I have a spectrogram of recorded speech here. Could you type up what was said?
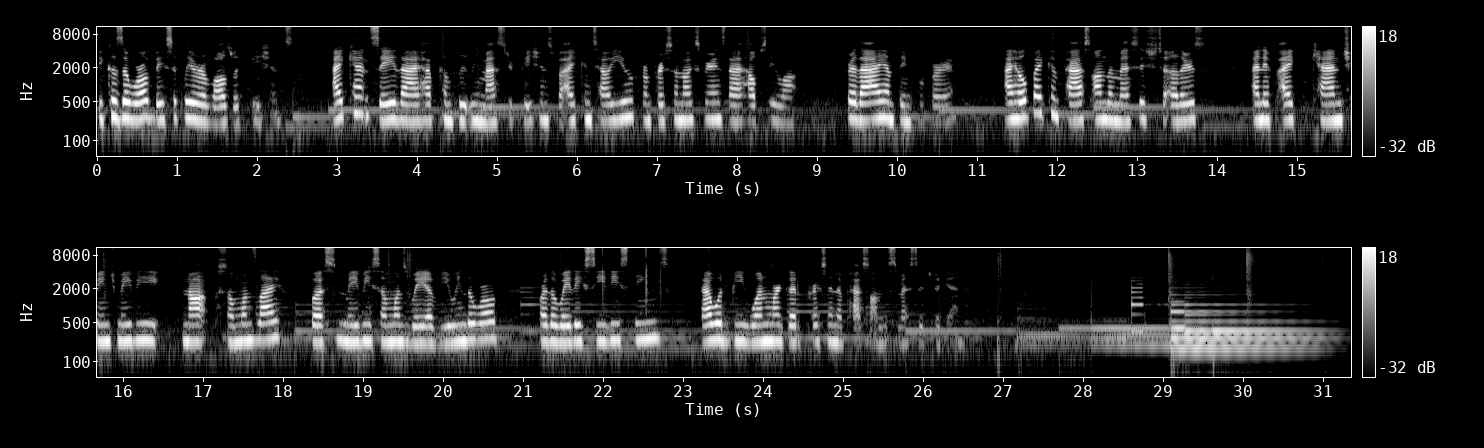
Because the world basically revolves with patience. I can't say that I have completely mastered patience, but I can tell you from personal experience that it helps a lot. For that, I am thankful for it. I hope I can pass on the message to others and if I can change maybe not someone's life, but maybe someone's way of viewing the world or the way they see these things, that would be one more good person to pass on this message again.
